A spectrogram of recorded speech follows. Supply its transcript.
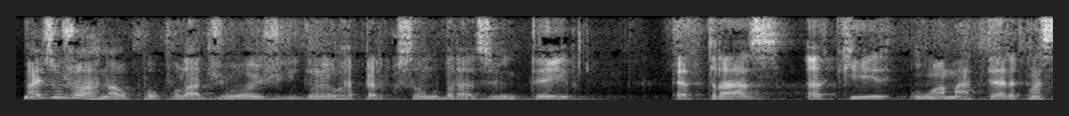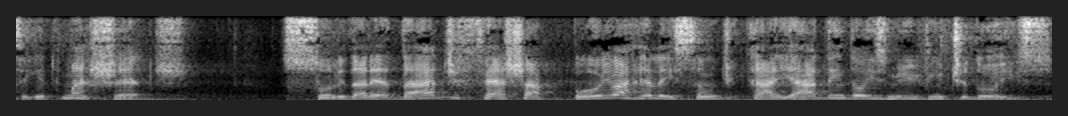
Mas o Jornal Popular de hoje, que ganhou repercussão no Brasil inteiro, é, traz aqui uma matéria com a seguinte manchete. Solidariedade fecha apoio à reeleição de Caiada em 2022.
